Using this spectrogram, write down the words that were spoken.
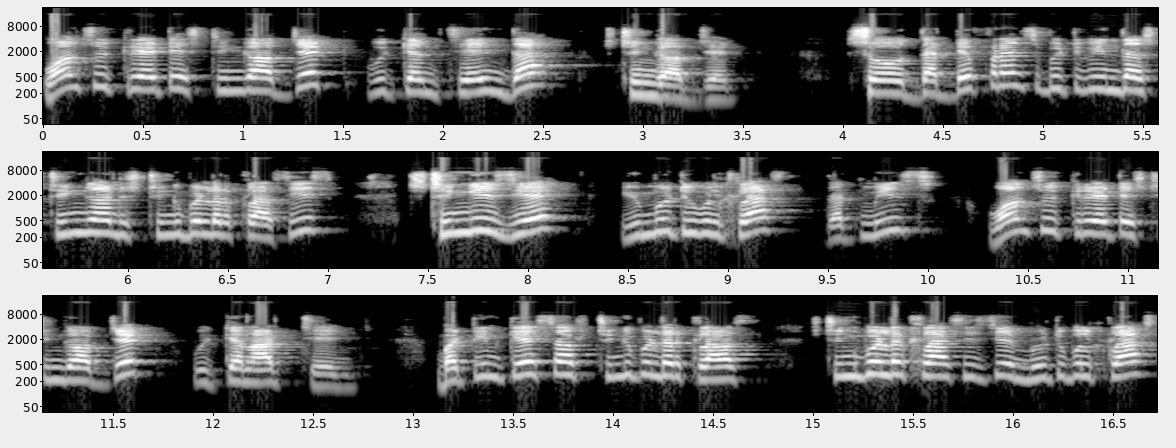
once we create a string object, we can change the string object. So the difference between the string and string builder class is string is a immutable class. That means once we create a string object, we cannot change. But in case of string builder class, string builder class is a mutable class.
